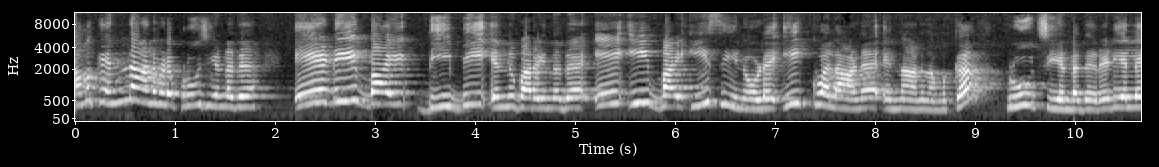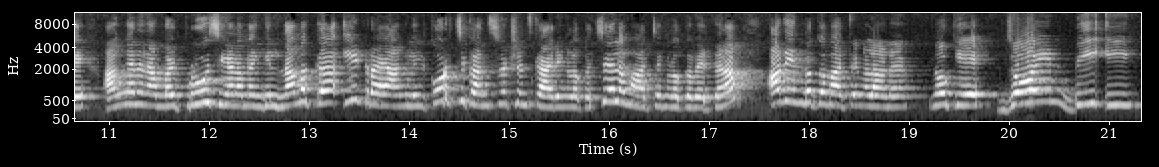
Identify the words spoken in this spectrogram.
നമുക്ക് എന്താണ് ഇവിടെ പ്രൂവ് ചെയ്യേണ്ടത്? എ ഡി എന്ന് പറയുന്നത് ഇ ബൈ ഇ സിനോട് ഈക്വൽ ആണ് എന്നാണ് നമുക്ക് പ്രൂവ് ചെയ്യേണ്ടത്. റെഡി അല്ലേ? അങ്ങനെ നമ്മൾ പ്രൂവ് ചെയ്യണമെങ്കിൽ നമുക്ക് ഈ ട്രയാങ്കിളിൽ കുറച്ച് കൺസ്ട്രക്ഷൻസ് കാര്യങ്ങളൊക്കെ ചില മാറ്റങ്ങളൊക്കെ വരുത്തണം. അത് എന്തൊക്കെ മാറ്റങ്ങളാണ്? നോക്കിയേ join B E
